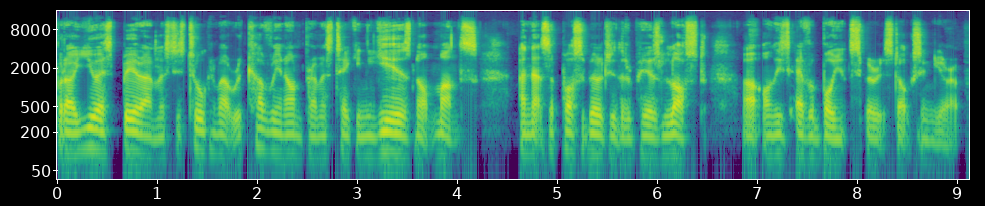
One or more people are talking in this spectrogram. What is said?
but our US beer analyst is talking about recovery in on premise taking years, not months, and that's a possibility that appears lost uh, on these ever buoyant spirit stocks in Europe.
